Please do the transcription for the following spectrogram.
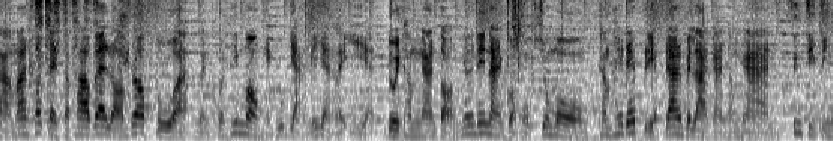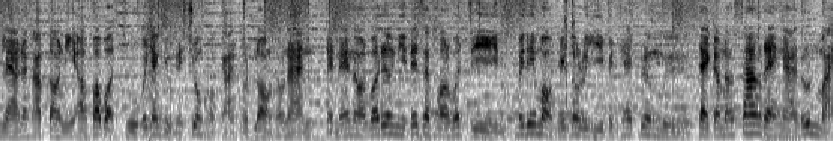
สามารถเข้าใจสภาพแวดล้อมรอบตัว เหมือนคนที่มองเห็นทุกอย่างได้อย่างละเอียด โดยทำงานต่อเนื่องได้นานกว่า 6 ชั่วโมงทำให้ได้เปรียบด้านเวลาการทำงาน ซึ่งจริง ๆ แล้วนะครับ ตอนนี้ AlphaBot 2ก็ยังอยู่ในช่วงของการทดลองเท่านั้น แต่แน่นอนว่าเรื่องนี้ได้สะท้อนว่าจีน ไม่ได้มองเทคโนโลยีเป็นแค่เครื่องมือ แต่กำลังสร้างแรงงานรุ่นใหม่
